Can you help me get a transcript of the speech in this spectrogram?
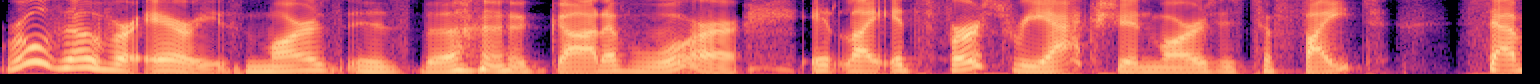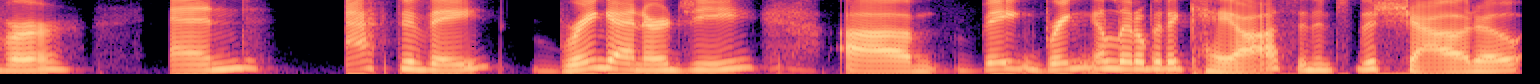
rules over Aries. Mars is the god of war. It like its first reaction, Mars, is to fight, sever, end, activate, bring energy, um, bring, bring a little bit of chaos, and it's the shadow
